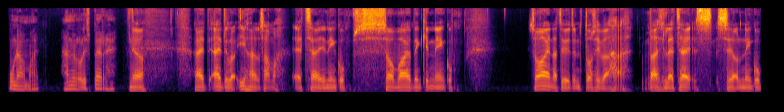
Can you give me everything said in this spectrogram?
unelma, että hänellä olisi perhe. Joo. Äiti, äitillä on ihan sama. Että se, ei niinku, se on vaan jotenkin niinku, se on aina tyytynyt tosi vähän. Tai silleen, että se, se on niinku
